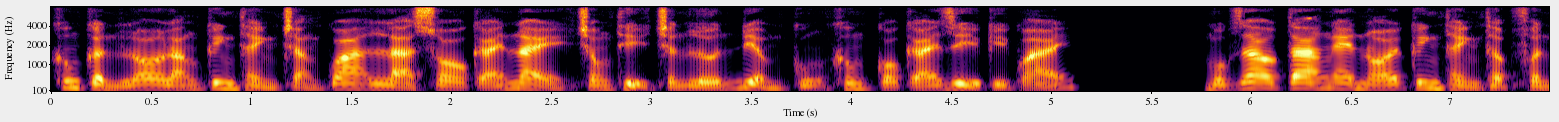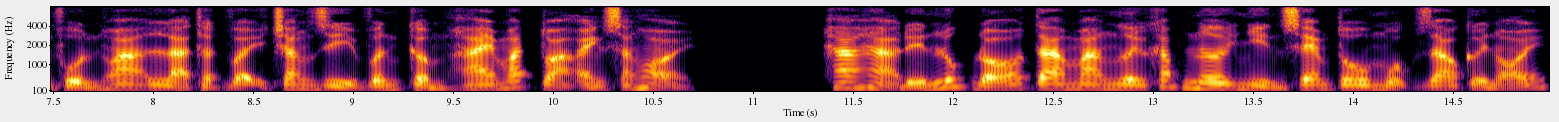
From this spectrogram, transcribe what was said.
không cần lo lắng kinh thành chẳng qua là so cái này trong thị trấn lớn điểm cũng không có cái gì kỳ quái. Mục giao ta nghe nói kinh thành thập phần phồn hoa là thật vậy chăng gì vân cẩm hai mắt tỏa ánh sáng hỏi. Ha ha, đến lúc đó ta mang ngươi khắp nơi nhìn xem tô mục giao cười nói.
